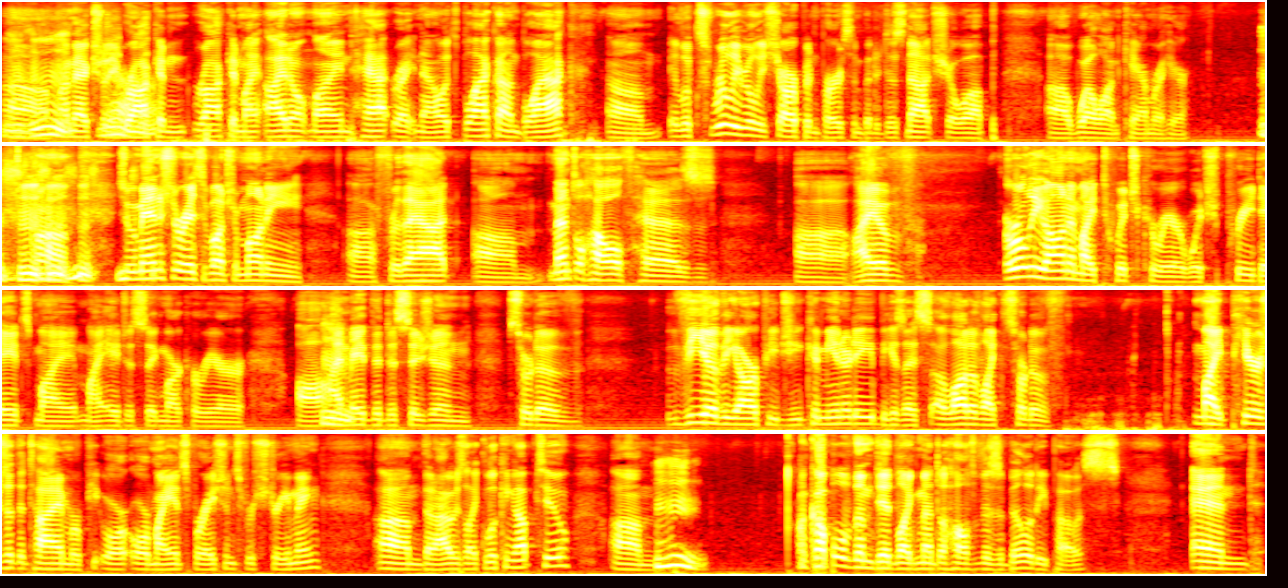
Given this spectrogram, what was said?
Um, Mhm, I'm actually yeah. rocking rocking my "I Don't Mind" hat right now. It's black on black. Um, it looks really, really sharp in person, but it does not show up uh, well on camera here. um, so we managed to raise a bunch of money uh, for that. Um, mental health has, uh, I have, early on in my Twitch career, which predates my my Age of Sigmar career, uh, I Hmm. made the decision sort of via the RPG community because I, a lot of like sort of my peers at the time or or, or my inspirations for streaming um, that I was like looking up to. Um, Mhm. a couple of them did like mental health visibility posts and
